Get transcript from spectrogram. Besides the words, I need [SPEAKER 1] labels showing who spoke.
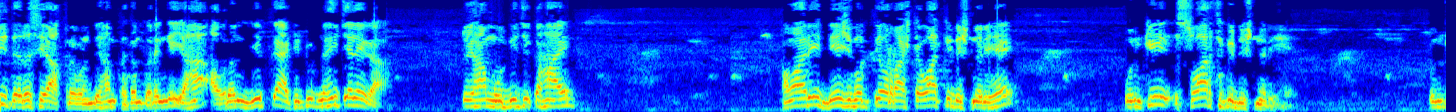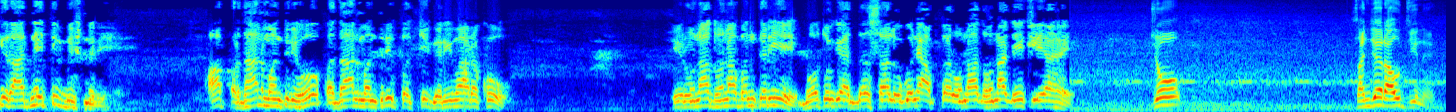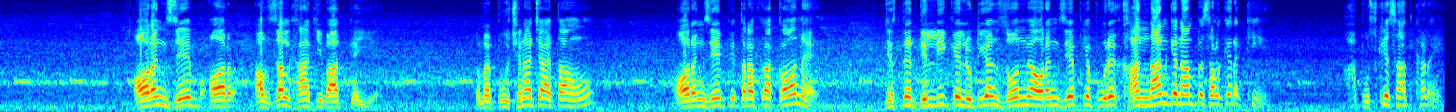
[SPEAKER 1] इसी तरह से आक्रमण भी हम खत्म करेंगे। यहाँ औरंगज़ेब का एटीट्यूड नहीं चलेगा। तो यहाँ मोदी जी कहाँ आए? हमारी देशभक्ति और राष्ट्रवाद की डिक्शनरी है। उनकी स्वार्थ की डिक्शनरी है। उनकी राजनीतिक डिक्शनरी है। आप प्रधानमंत्री हो, प्रधानमंत्री पद की गरिमा रखो। ये रोना धोना बंद करिए। बहुत हो गया, दस साल लोगों ने आपका रोना धोना देख लिया है।
[SPEAKER 2] जो संजय राउत जी ने औरंगज़ेब और अफजल खां की बात कही है। तो मैं पूछना चाहता हूँ, औरंगज़ेब की तरफ़ का कौन है, जिसने दिल्ली के लुटियन जोन में औरंगज़ेब के पूरे खानदान के नाम पर सड़कें रखी हैं? आप उसके साथ खड़े हैं।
